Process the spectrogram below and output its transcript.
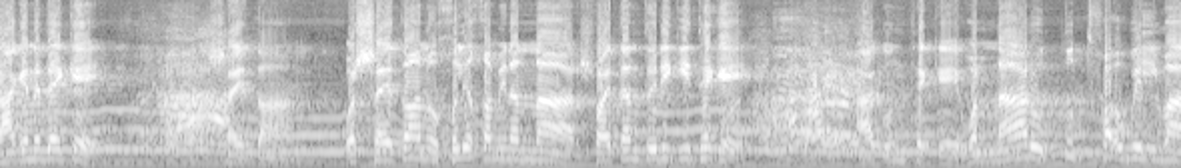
রাগ এনে দেয় কে? শয়তান। শয়তানু শয়তান তৈরি কি থেকে? আগুন থেকে। তুতফাউ বিল মা।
